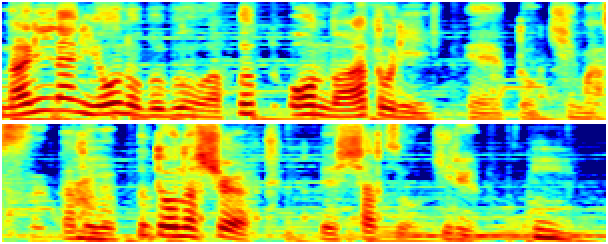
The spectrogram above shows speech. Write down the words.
何々をの部分は put on の後に、えー、と来ます。例えば、put on a shirt でシャツを着る。ええ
